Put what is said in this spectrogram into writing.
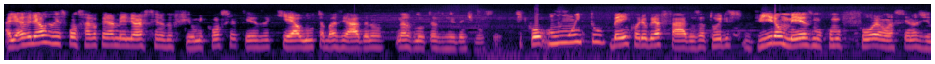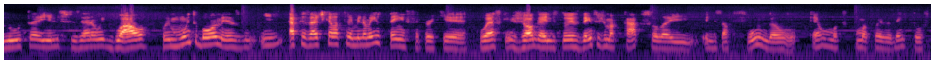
Aliás, ele é o responsável pela melhor cena do filme, com certeza, que é a luta baseada no, nas lutas do Resident Evil 5. Ficou muito bem coreografado. Os atores viram mesmo como foram as cenas de luta e eles fizeram igual. Foi muito boa mesmo. E apesar de que ela termina meio tensa, porque o Wesker joga eles dois dentro de uma cápsula e eles afundam, é uma, uma coisa bem tosca.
